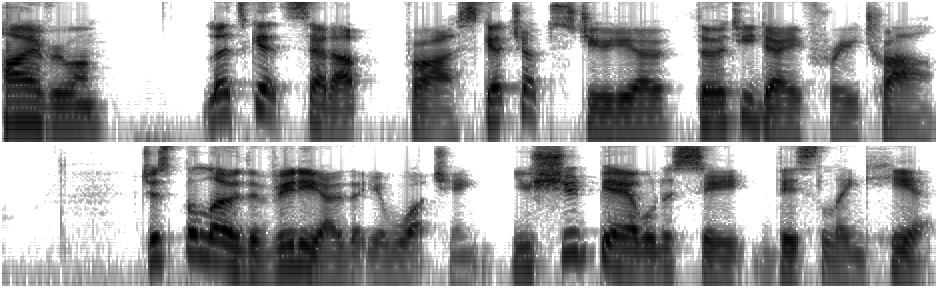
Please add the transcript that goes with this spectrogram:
Hi everyone, let's get set up for our SketchUp Studio 30 day free trial. Just below the video that you're watching, you should be able to see this link here.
